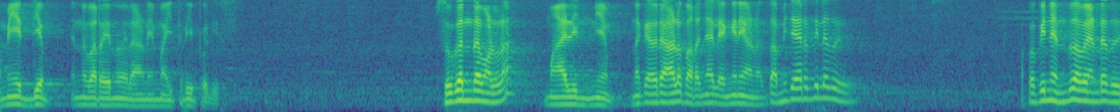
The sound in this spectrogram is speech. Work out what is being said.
അമേദ്യം എന്ന് പറയുന്നതിലാണ് ഈ മൈത്രി പോലീസ്. സുഗന്ധമുള്ള മാലിന്യം എന്നൊക്കെ ഒരാൾ പറഞ്ഞാൽ എങ്ങനെയാണ്? തമ്മി ചേരത്തില്ലത് അപ്പോൾ പിന്നെ എന്തുവാ വേണ്ടത്?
